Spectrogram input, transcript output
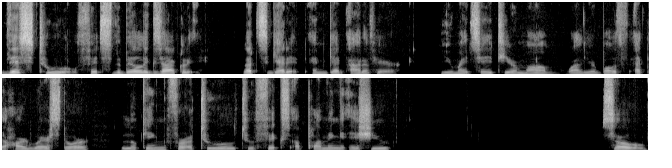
This tool fits the bill exactly. Let's get it and get out of here. You might say to your mom while you're both at the hardware store looking for a tool to fix a plumbing issue. So,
